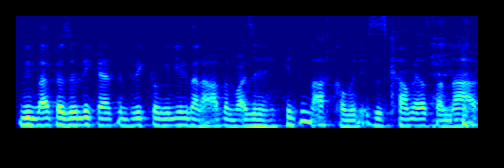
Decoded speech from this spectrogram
wie meine Persönlichkeitsentwicklung in irgendeiner Art und Weise hinten nachkommen ist. Es kam erst danach.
